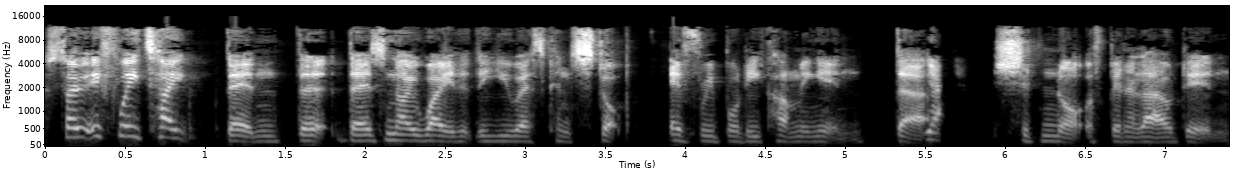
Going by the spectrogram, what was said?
So if we take then that there's no way that the US can stop everybody coming in that yeah. should not have been allowed in.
